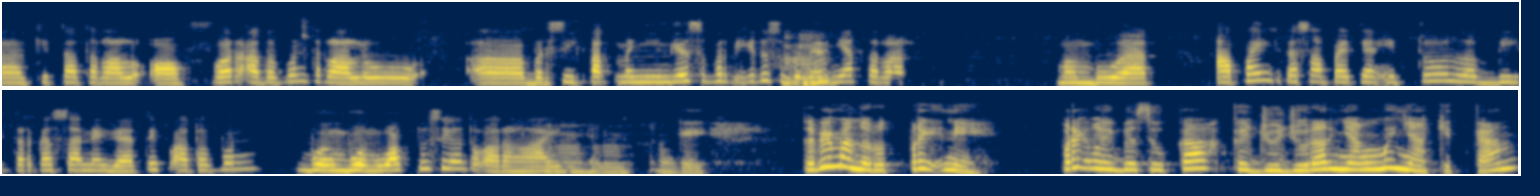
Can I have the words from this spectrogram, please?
uh, kita terlalu over ataupun terlalu uh, bersifat menyindir seperti itu sebenarnya mm-hmm. terlalu membuat apa yang kita sampaikan itu lebih terkesan negatif ataupun buang-buang waktu sih untuk orang lain. Mm-hmm. Oke. Okay. Tapi menurut Pri nih, Pri lebih suka kejujuran yang menyakitkan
